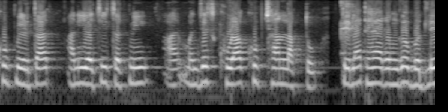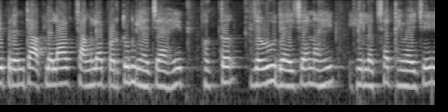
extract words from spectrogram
खूप मिळतात आणि याची चटणी म्हणजेच खुळा खूप छान लागतो. तेलात ह्या रंग बदलेपर्यंत आपल्याला चांगल्या परतून घ्यायच्या आहेत. फक्त जळू द्यायच्या नाहीत हे लक्षात ठेवायचे.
